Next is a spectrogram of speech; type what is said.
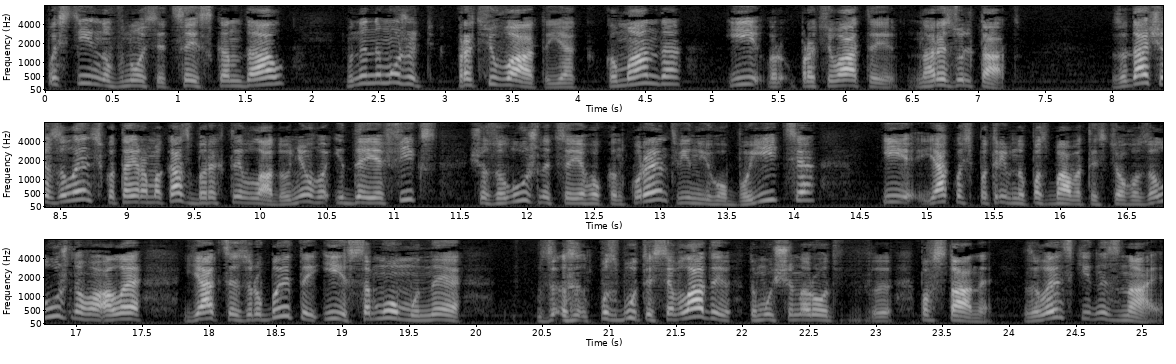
постійно вносять цей скандал. Вони не можуть працювати як команда і працювати на результат. Задача Зеленського та Єрмака зберегти владу. У нього ідея фікс, що залужний це його конкурент, він його боїться, і якось потрібно позбавитись цього залужного. Але як це зробити і самому не позбутися влади, тому що народ е, повстане, Зеленський не знає.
